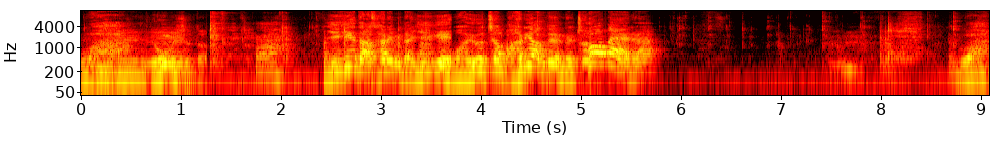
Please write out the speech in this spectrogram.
와 너무 미쳤다. 이게 다 살입니다 이게. 와 이거 진짜 말이 안 되는데. 초베르? 와.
